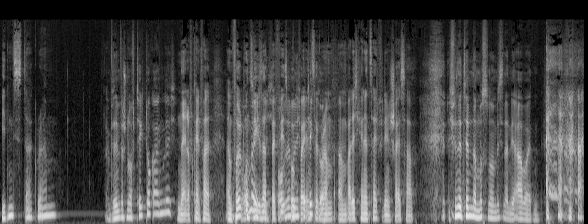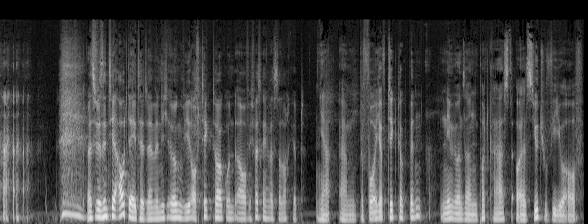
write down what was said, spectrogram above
Instagram? Sind wir schon auf TikTok eigentlich? Nein, auf keinen Fall. Ähm, folgt Warum uns, wie gesagt, nicht? bei Warum Facebook, bei bei? Instagram, ähm, weil ich keine Zeit für den Scheiß habe. Ich finde, Tim, da musst du noch ein bisschen an dir arbeiten. weißt du, wir sind hier outdated, wenn wir nicht irgendwie auf TikTok und auf, ich weiß gar nicht, was es da noch gibt. Ja, ähm, bevor ich auf TikTok bin, nehmen wir unseren Podcast als YouTube-Video auf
